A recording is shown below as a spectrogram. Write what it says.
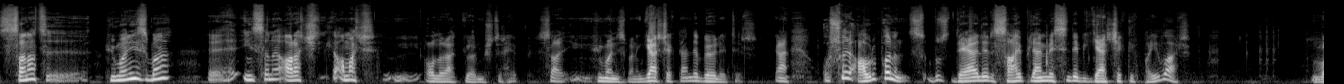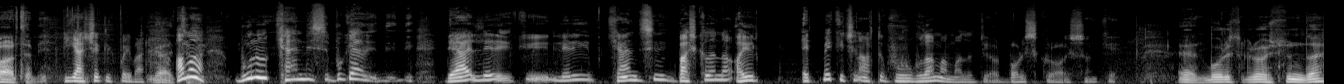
sanat, e, hümanizma e, insanı araç değil de amaç e, olarak görmüştür hep. Hümanizmanın gerçekten de böyledir. Yani o şöyle Avrupa'nın bu değerleri sahiplenmesinde bir gerçeklik payı var. Var tabii. Bir gerçeklik payı var. Gayet Ama bunu kendisi bu değerleri kendisini başkalarına ayırt etmek için artık vurgulamamalı diyor Boris Groys'un ki. Evet Boris Groys'un da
